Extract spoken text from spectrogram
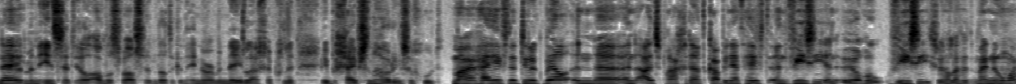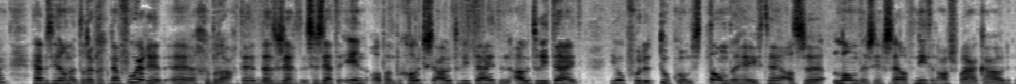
Nee. eh, mijn inzet heel anders was... en dat ik een enorme nederlaag heb geleden. Ik begrijp zijn houding zo goed. Maar hij heeft natuurlijk wel een, eh, een uitspraak gedaan. Het kabinet heeft een visie, een eurovisie, zo zullen we het maar noemen. Hebben ze heel nadrukkelijk naar voren eh, gebracht. Hè. Dat ze, zegt, ze zetten in op een begrotingsautoriteit. Een autoriteit die ook voor de toekomst tanden heeft. Hè. Als eh, landen zichzelf niet aan afspraken houden,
